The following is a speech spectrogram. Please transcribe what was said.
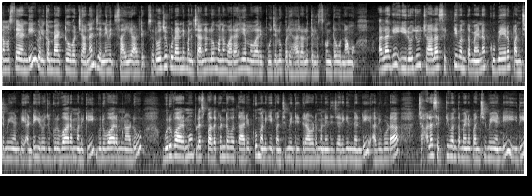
నమస్తే అండి. Welcome back to our channel Jenny with Sai all tips. రోజు కూడా అండి మన ఛానల్లో మనం వరాహి అమ్మవారి పూజలు పరిహారాలు తెలుసుకుంటూ ఉన్నాము. అలాగే ఈరోజు చాలా శక్తివంతమైన కుబేర పంచమి అండి. అంటే ఈరోజు గురువారం మనకి గురువారం నాడు గురువారము ప్లస్ పదకొండవ తారీఖు మనకి ఈ పంచమి తిథి రావడం అనేది జరిగిందండి. అది కూడా చాలా శక్తివంతమైన పంచమి అండి ఇది.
